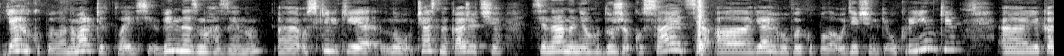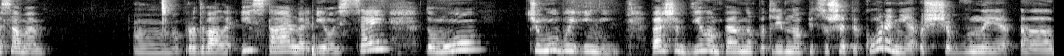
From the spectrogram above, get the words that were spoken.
Я його купила на маркетплейсі, він не з магазину, оскільки, ну, чесно кажучи, ціна на нього дуже кусається. А я його викупила у дівчинки-українки, яка саме продавала і стайлер, і ось цей, тому. Чому би і ні? Першим ділом, певно, потрібно підсушити корені, щоб вони е,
